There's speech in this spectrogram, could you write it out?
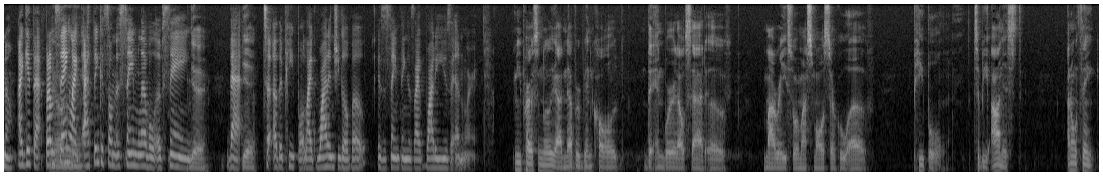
No i get that but i'm You what saying I like i think it's on the same level of saying Yeah, that Yeah. to other people like why didn't you go vote is the same thing as like why do you use the n word me personally, I've never been called the N word outside of my race or my small circle of people. To be honest, I don't think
